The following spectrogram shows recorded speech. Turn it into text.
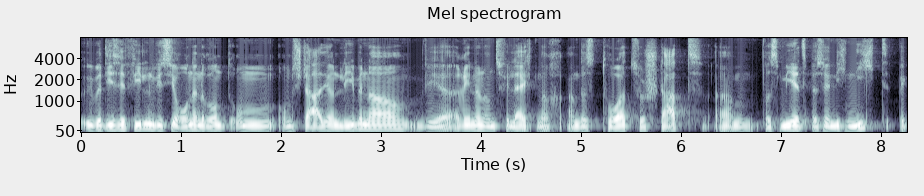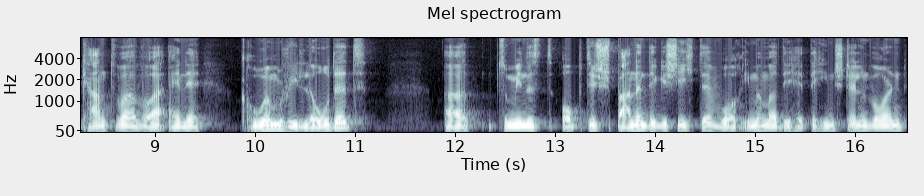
über diese vielen Visionen rund um, ums Stadion Liebenau. Wir erinnern uns vielleicht noch an das Tor zur Stadt. Ähm, was mir jetzt persönlich nicht bekannt war, war eine Grum Reloaded. Äh, zumindest optisch spannende Geschichte, wo auch immer man die hätte hinstellen wollen.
